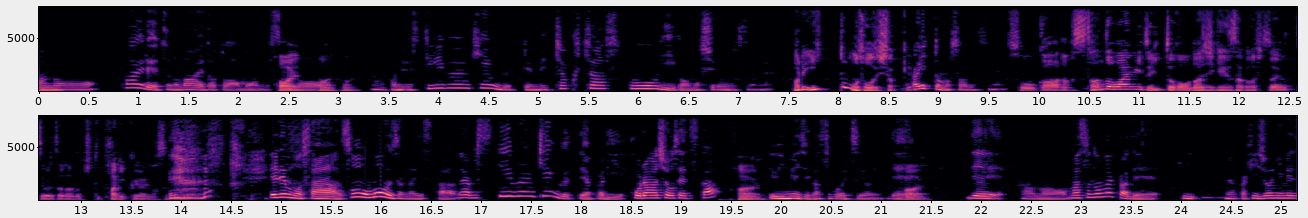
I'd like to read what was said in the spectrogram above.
あの、パイレーツの前だとは思うんですけど、はいはいはい、なんかね、スティーブン・キングってめちゃくちゃストーリーが面白いんですよね。あれ、イットもそうでしたっけ？あ、イットもそうですね。そうか、なんかスタンドバイミーとイットが同じ原作の人だよって言われたらなんかちょっとパニックになりますね。え、でもさ、そう思うじゃないですか。やっぱスティーブン・キングってやっぱりホラー小説家はい。っていうイメージがすごい強いんで、はい。で、あの、まあ、その中で、なんか非常に珍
